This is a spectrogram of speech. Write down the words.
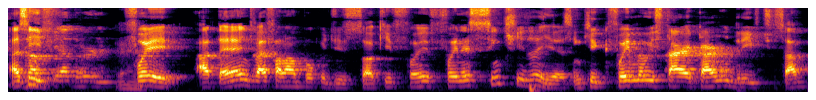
Assim, Desafiador, né? Foi, até a gente vai falar um pouco disso, só que foi, foi nesse sentido aí, assim, que foi meu startar no drift, sabe?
